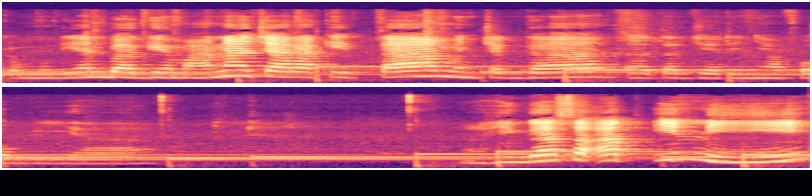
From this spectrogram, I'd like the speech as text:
Kemudian bagaimana cara kita mencegah uh, terjadinya fobia. Nah, hingga saat ini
